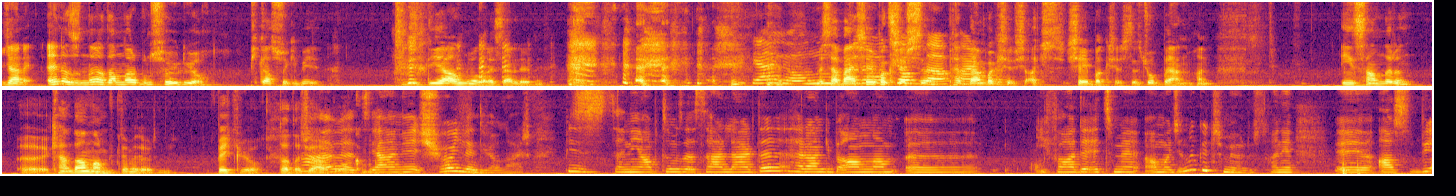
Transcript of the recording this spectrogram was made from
Yani en azından adamlar bunu söylüyor. Picasso gibi ciddiye almıyorlar eserlerini. Yani onun Mesela ben şey bakış açısını, ben bakış açı- açı- şey bakış açısını çok beğendim. Hani insanların e, kendi anlam yüklemelerini bekliyor Dadacılar Ha, evet akımı. yani şöyle diyorlar. Biz hani yaptığımız eserlerde herhangi bir anlam e, ifade etme amacını gütmüyoruz. Hani e, az bir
